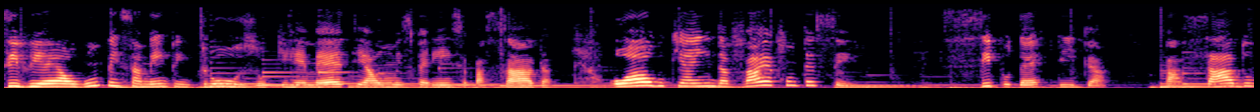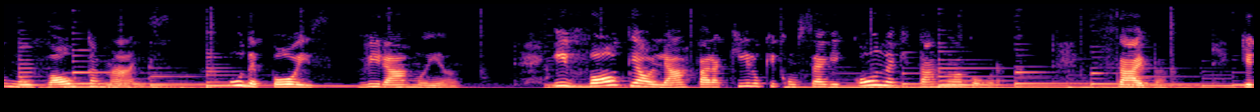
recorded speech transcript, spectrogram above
Se vier algum pensamento intruso que remete a uma experiência passada ou algo que ainda vai acontecer, se puder, diga: passado não volta mais. O depois virá amanhã. E volte a olhar para aquilo que consegue conectar no agora. Saiba que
